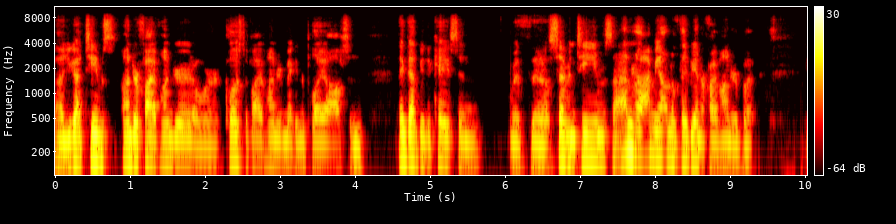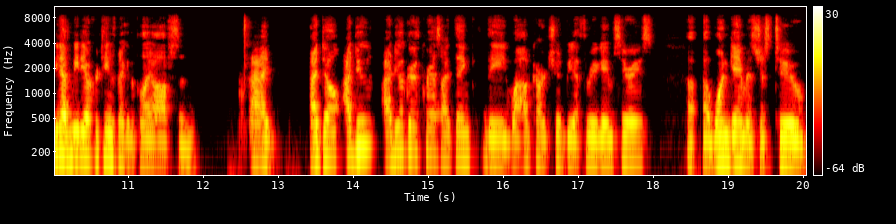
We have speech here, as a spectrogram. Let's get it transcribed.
Uh, you got teams under 500 or close to 500 making the playoffs, and I think that'd be the case in with uh, seven teams. I don't know. I mean, I don't know if they'd be under 500, but you'd have mediocre teams making the playoffs, and I I don't. I do. I do agree with Chris. I think the wild card should be a three game series. Uh, one game is just too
